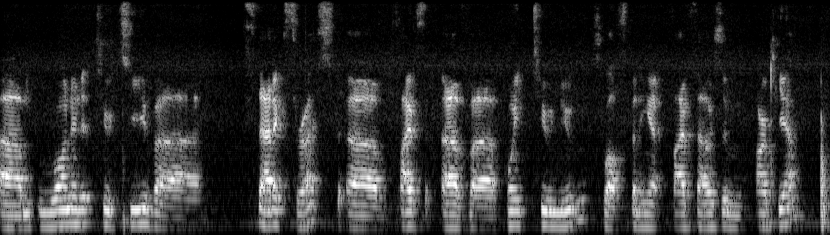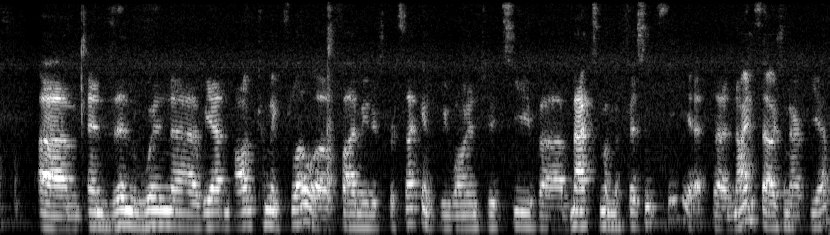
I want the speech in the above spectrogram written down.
Um, we wanted it to achieve a static thrust of five of uh, 0.2 newtons while spinning at 5,000 RPM. Um, and then when uh, we had an oncoming flow of 5 meters per second, we wanted to achieve uh, maximum efficiency at uh, 9,000 RPM.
